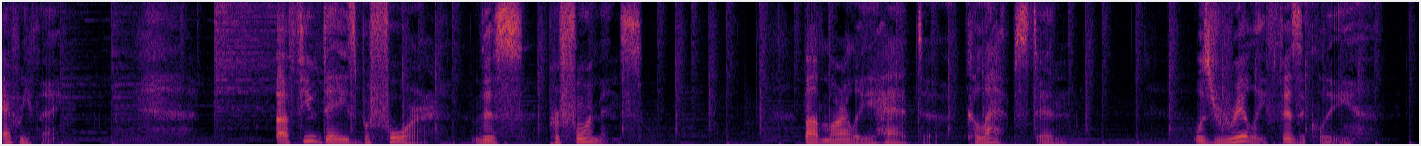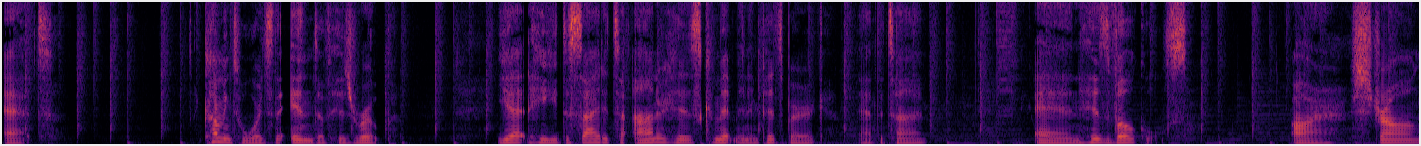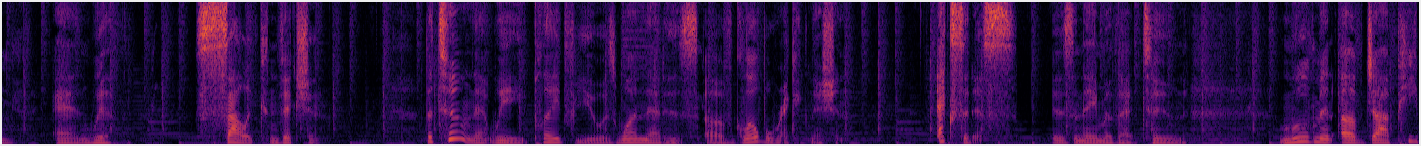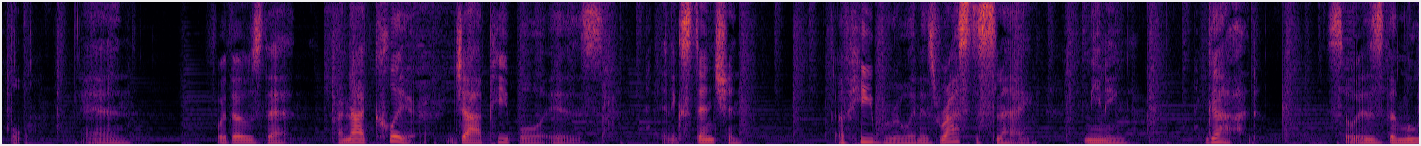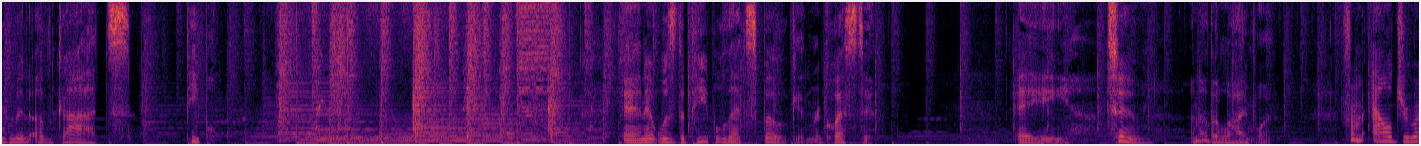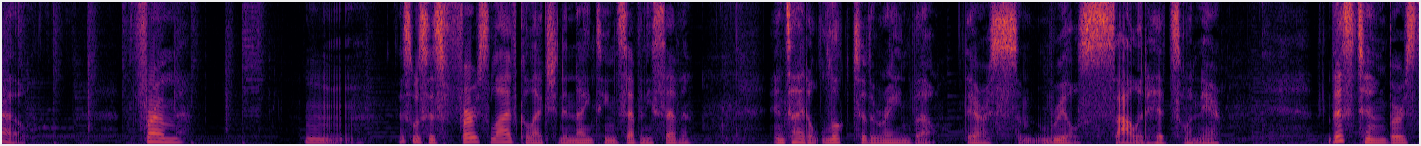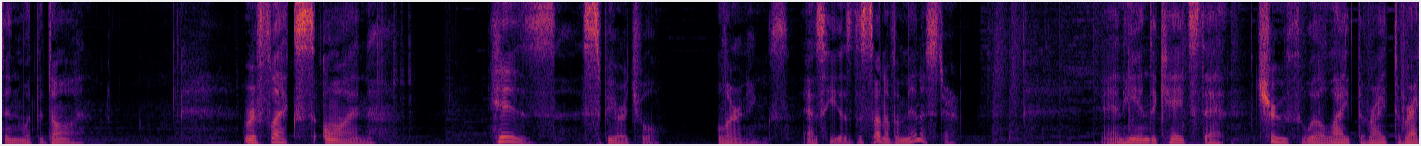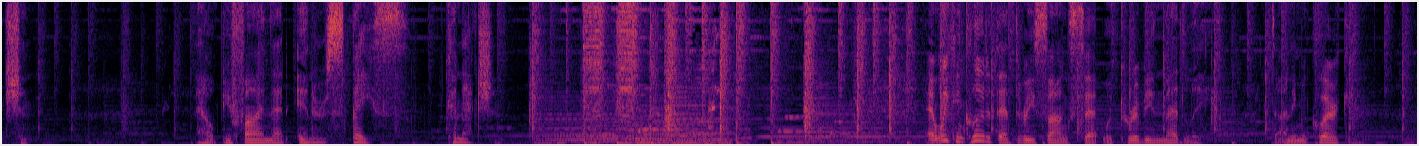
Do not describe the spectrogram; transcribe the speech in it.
everything. A few days before this performance, Bob Marley had uh, collapsed and was really physically at coming towards the end of his rope. Yet he decided to honor his commitment in Pittsburgh at the time, and his vocals are strong and with solid conviction. The tune that we played for you is one that is of global recognition. Exodus is the name of that tune. Movement of Jah people. And for those that are not clear, Jah people is an extension of Hebrew and is Rasta slang, meaning God. So is the movement of God's people. And it was the people that spoke and requested a tune, another live one, from Al Jarreau. From, hmm, this was his first live collection in 1977, entitled Look to the Rainbow. There are some real solid hits on there. This tune, Burst In With the Dawn, reflects on his spiritual learnings as he is the son of a minister. And he indicates that truth will light the right direction. to help you find that inner space connection. And we concluded that three song set with Caribbean Medley, Donnie McClurkin,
